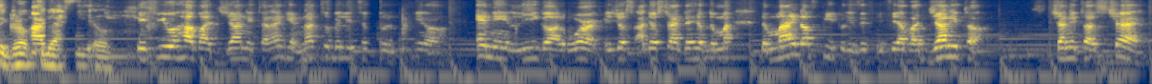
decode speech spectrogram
To grow up to be a CEO. If you have a janitor, and again, not to belittle, you know, any legal work. It's just I just trying to help the mind. The mind of people is if, if you have a janitor, janitor's child,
